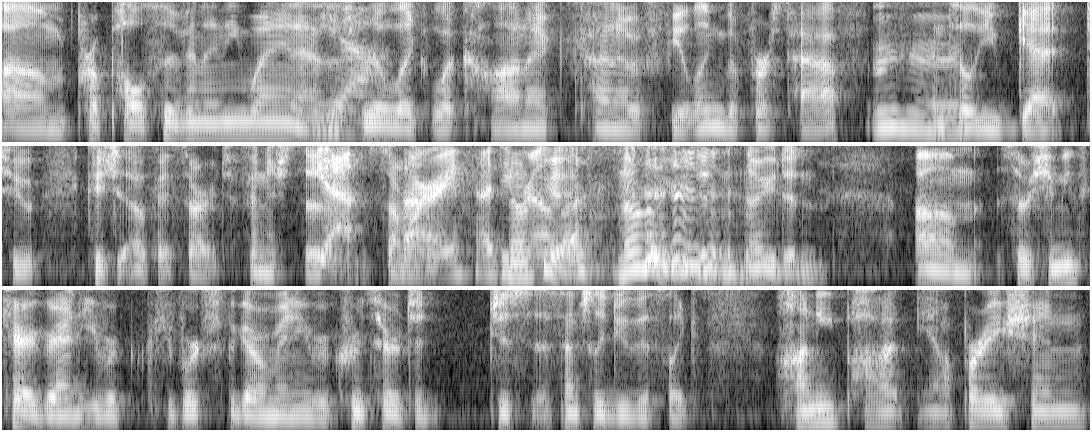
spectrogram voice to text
um, propulsive in any way, and it has this Yeah. Mm-hmm. real like laconic kind of feeling. The first half until you get to. Cause you- okay, sorry to finish the Yes, summary. sorry, I no, derailed okay. No, no, you didn't. No, you didn't. Um, so she meets Cary Grant. He rec- he works for the government. He recruits her to just essentially do this like honeypot operation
